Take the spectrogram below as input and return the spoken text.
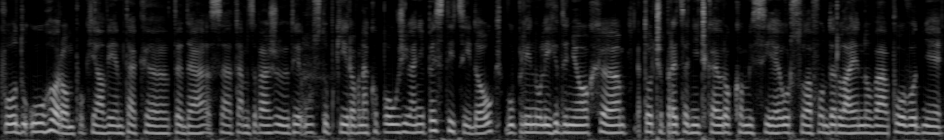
pôdu úhorom, pokiaľ viem, tak teda sa tam zvažujú tie ústupky, rovnako používanie pesticídov v uplynulých dňoch. To, čo predsednička Euró komisie Ursula von der Leyenová pôvodne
